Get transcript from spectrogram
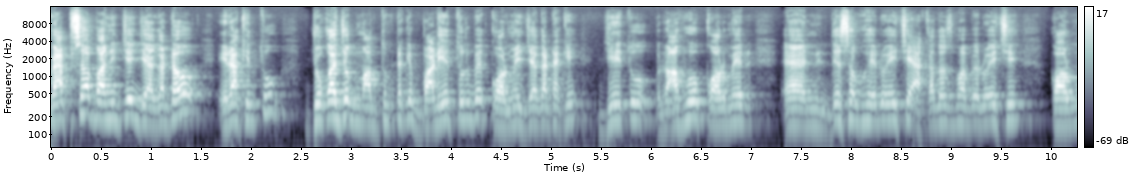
ব্যবসা বাণিজ্যের জায়গাটাও এরা কিন্তু যোগাযোগ মাধ্যমটাকে বাড়িয়ে তুলবে, কর্মের জায়গাটাকে। যেহেতু রাহু কর্মের নির্দেশক হয়ে রয়েছে, একাদশভাবে রয়েছে, কর্ম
